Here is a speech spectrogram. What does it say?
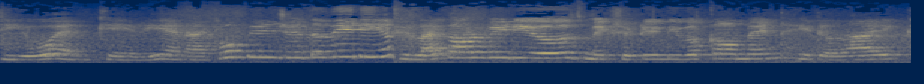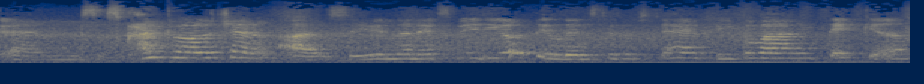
Dio and Kerry and I hope you enjoyed the video. If you like our videos make sure to leave a comment hit a like and subscribe to our channel. I'll see you in the next video. Till then stay happy. Bye bye take care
